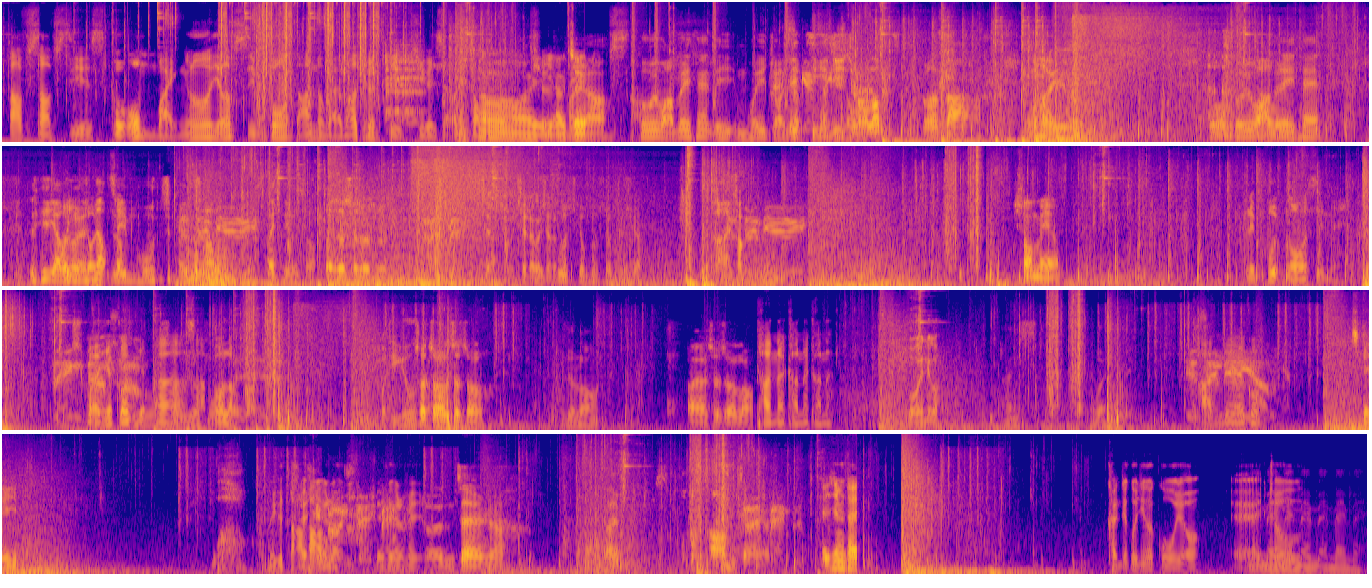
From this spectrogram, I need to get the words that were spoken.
垃圾 CS 個我唔明咯，有粒閃光彈同埋把槍疊住嘅時候，你執哦有追係啊，佢會話俾你聽，你唔可以再你執指住咗粒嗰個彈，係咯。佢會話俾你聽，你有兩粒，你唔好再收。喂，屌錯！出咗出咗出。出出出出出出到佢 push 嘅 push 嘅 push 嘅，唉 fuck short 咩啊？你 boot 我先嚟。喂，一個一啊三哥流。我屌出咗出咗，出咗 long。係啊出咗咯。近啊近啊近啊！過緊一個 nice，好喂，後面近嘅一個。死！哇！俾佢打爆啦！飛飛啦飛啦兩隻啊，係三隻啊。你知唔睇？近一個應該過咗誒就未未未未未未未，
